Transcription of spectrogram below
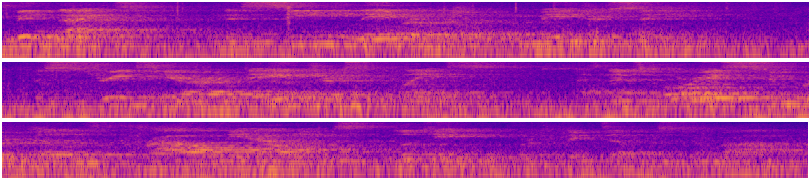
It's midnight in a seedy neighborhood of a major city. The streets here are a dangerous place as notorious supervillains prowl the alleys looking for victims to rob.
